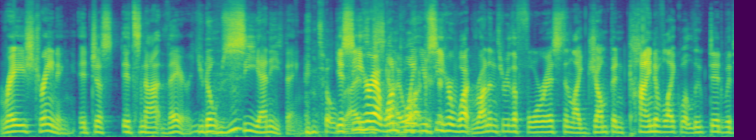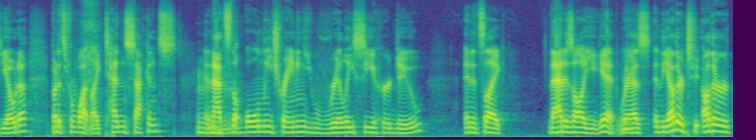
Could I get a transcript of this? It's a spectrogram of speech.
Rey's training, it just it's not there. You don't see anything Mm-hmm. Until you see her at one point. You see her what running through the forest and like jumping, kind of like what Luke did with Yoda, but it's for what like ten seconds, and that's Mm-hmm. the only training you really see her do, and it's like that is all you get. Whereas in the other two other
